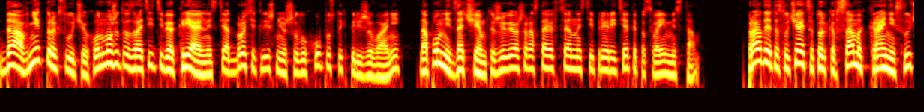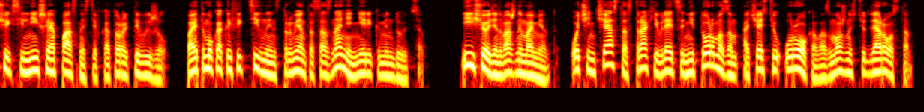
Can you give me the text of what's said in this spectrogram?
Да, в некоторых случаях он может возвратить тебя к реальности, отбросить лишнюю шелуху пустых переживаний, напомнить, зачем ты живешь, расставив ценности и приоритеты по своим местам. Правда, это случается только в самых крайних случаях сильнейшей опасности, в которой ты выжил. Поэтому как эффективный инструмент осознания не рекомендуется. И еще один важный момент. Очень часто страх является не тормозом, а частью урока, возможностью для роста.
